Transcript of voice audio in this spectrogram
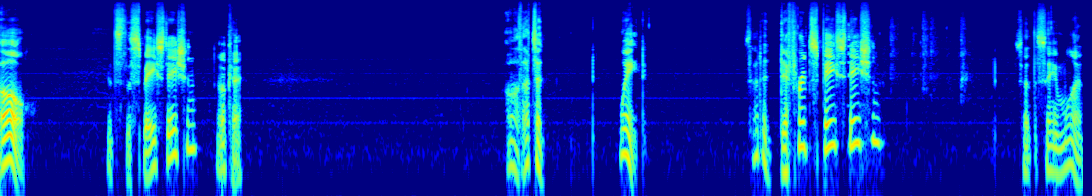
Oh. It's the space station? Okay. Oh, that's a Wait, is that a different space station? Is that the same one?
